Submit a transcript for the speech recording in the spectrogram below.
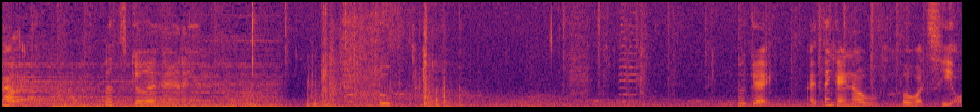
Now then, let's go ahead and boop. Okay, I think I know who what's here.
